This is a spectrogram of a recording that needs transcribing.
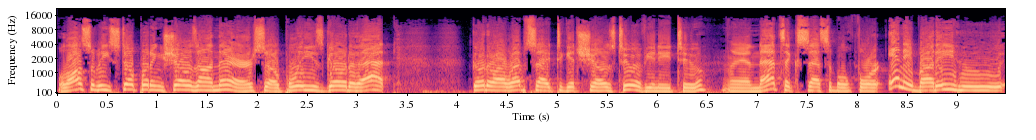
We'll also be still putting shows on there, so please go to that. Go to our website to get shows too if you need to. And that's accessible for anybody who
